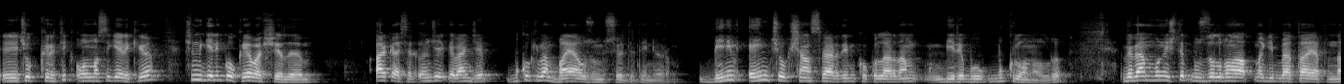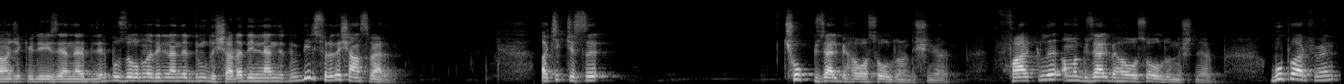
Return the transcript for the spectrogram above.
e, çok kritik olması gerekiyor. Şimdi gelin kokuya başlayalım. Arkadaşlar öncelikle bence bu kokuyu ben bayağı uzun bir süredir deniyorum. Benim en çok şans verdiğim kokulardan biri bu, bu klon oldu. Ve ben bunu işte buzdolabına atma gibi bir hata yaptım. Daha önceki videoyu izleyenler bilir. Buzdolabına dinlendirdim, dışarıda dinlendirdim. Bir sürede şans verdim. Açıkçası çok güzel bir havası olduğunu düşünüyorum. Farklı ama güzel bir havası olduğunu düşünüyorum. Bu parfümün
